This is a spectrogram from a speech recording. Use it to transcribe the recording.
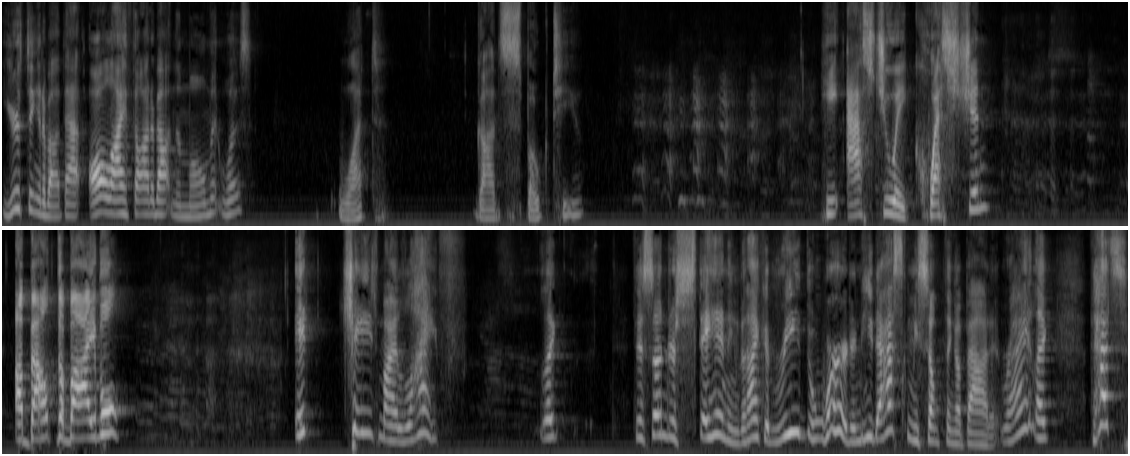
you're thinking about that. All I thought about in the moment was, what God spoke to you? He asked you a question about the Bible? It changed my life. Like this understanding that I could read the word and he'd ask me something about it, right? Like that's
